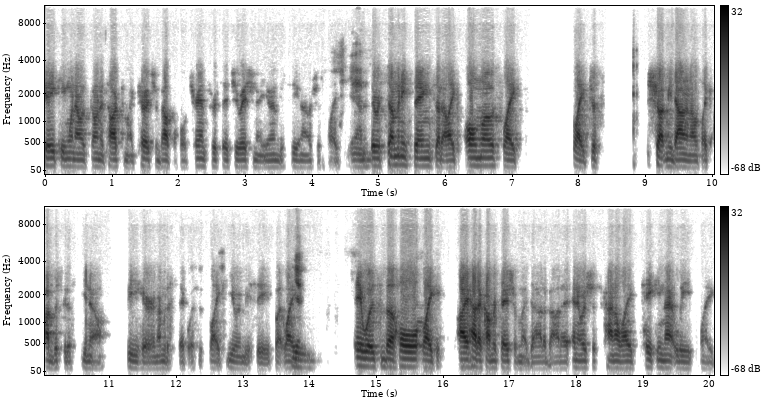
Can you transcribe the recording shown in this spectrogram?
shaking when I was going to talk to my coach about the whole transfer situation at UMBC and I was just like Yeah. there were so many things that I like almost like like just shut me down and I was like I'm just gonna you know be here and I'm gonna stick with like UMBC but like Yeah. it was the whole like I had a conversation with my dad about it and it was just kind of like taking that leap like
